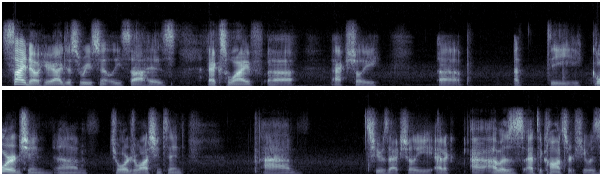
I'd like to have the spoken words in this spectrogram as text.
side note here, I just recently saw his ex-wife, uh, actually, uh, at the Gorge in um, George Washington. Um, she was actually at a. I was at the concert. She was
